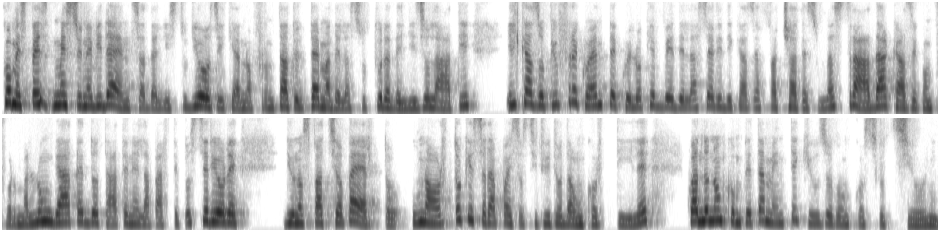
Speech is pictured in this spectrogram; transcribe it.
Come messo in evidenza dagli studiosi che hanno affrontato il tema della struttura degli isolati, il caso più frequente è quello che vede la serie di case affacciate sulla strada, case con forma allungata e dotate nella parte posteriore di uno spazio aperto, un orto che sarà poi sostituito da un cortile, quando non completamente chiuso con costruzioni.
